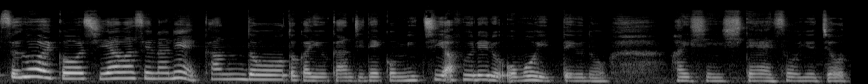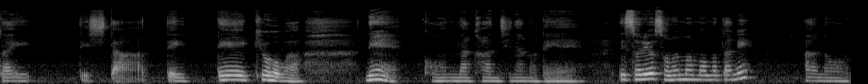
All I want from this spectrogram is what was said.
すごいこう幸せなね感動とかいう感じでこう満ち溢れる思いっていうのを配信してそういう状態でしたって言って今日はねこんな感じなので。でそれをそのまままたねあの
